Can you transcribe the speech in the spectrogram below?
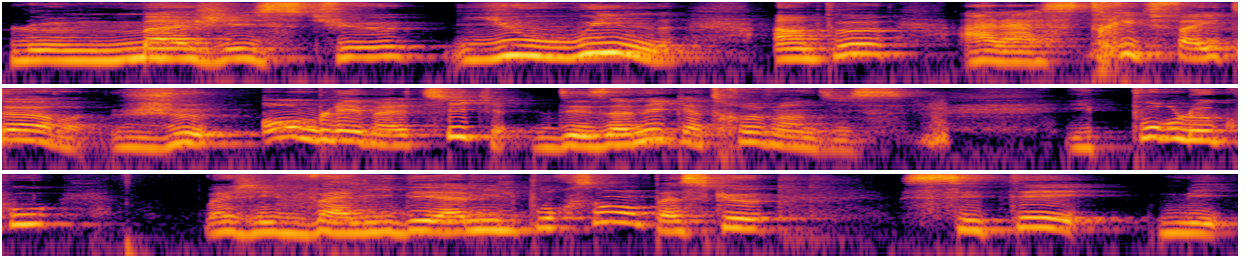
le majestueux You Win, un peu à la Street Fighter, jeu emblématique des années 90. Et pour le coup, bah, j'ai validé à 1000% parce que c'était mais,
